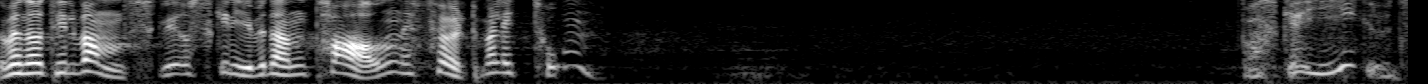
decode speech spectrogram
Det var til vanskelig å skrive denne talen. Jeg følte meg litt tom. Hva skal jeg gi Gud?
